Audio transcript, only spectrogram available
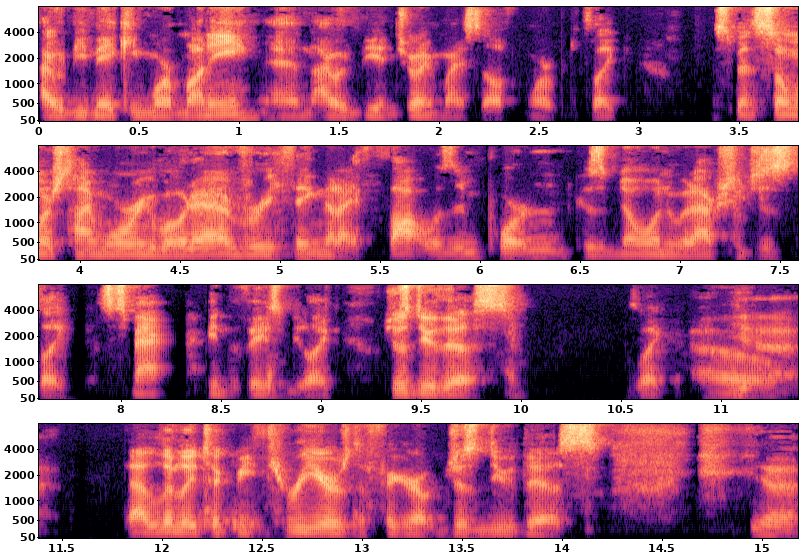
I would be making more money and I would be enjoying myself more. But it's like, I spent so much time worrying about everything that I thought was important because no one would actually just like smack me in the face and be like, just do this. It's like, oh, yeah. that literally took me three years to figure out, just do this. Yeah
